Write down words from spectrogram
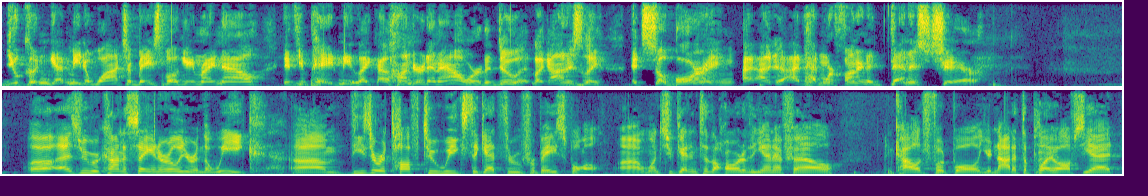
You couldn't get me to watch a baseball game right now if you paid me like a hundred an hour to do it. Like honestly, it's so boring. I, I, I've had more fun in a dentist chair. Well, as we were kind of saying earlier in the week, um, these are a tough two weeks to get through for baseball. Uh, once you get into the heart of the NFL and college football, you're not at the playoffs yet.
